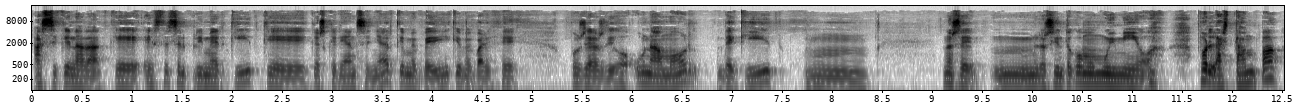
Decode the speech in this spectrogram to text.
Así que nada, que este es el primer kit que, os quería enseñar, que me pedí, que me parece, pues ya os digo, un amor de kit. Mm, no sé, mm, lo siento como muy mío por la estampa.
